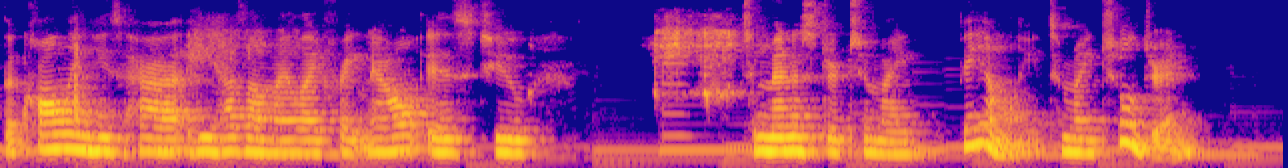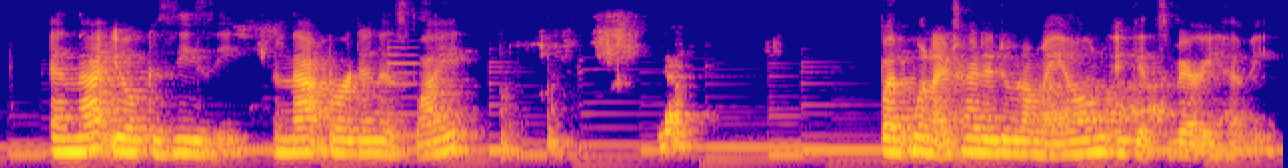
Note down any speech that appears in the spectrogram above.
the calling he's had he has on my life right now is to to minister to my family to my children and that yoke is easy and that burden is light Yep. but when i try to do it on my own it gets very heavy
